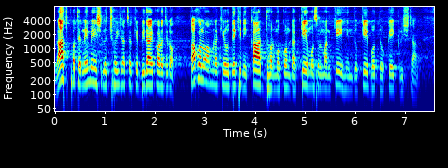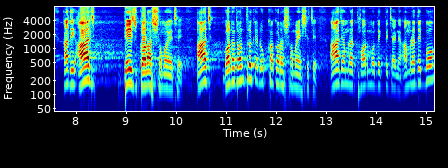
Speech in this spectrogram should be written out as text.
রাজপথে নেমে এসেছিল ছৈরাচারকে বিদায় করার জন্য, তখনও আমরা কেউ দেখিনি কার ধর্ম কোনটা, কে মুসলমান, কে হিন্দু, কে বৌদ্ধ, কে খ্রিস্টান। কাজে আজ দেশ গড়ার সময় আছে আজ গণতন্ত্রকে রক্ষা করার সময় এসেছে। আজ আমরা ধর্ম দেখতে চাই না। আমরা দেখব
